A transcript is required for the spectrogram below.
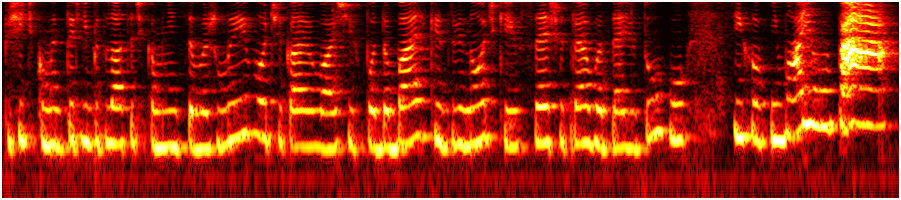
Пишіть коментарі, будь ласка, мені це важливо. Чекаю ваші вподобайки, дзвіночки і все, що треба для Ютубу. Всіх обнімаю. Па!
